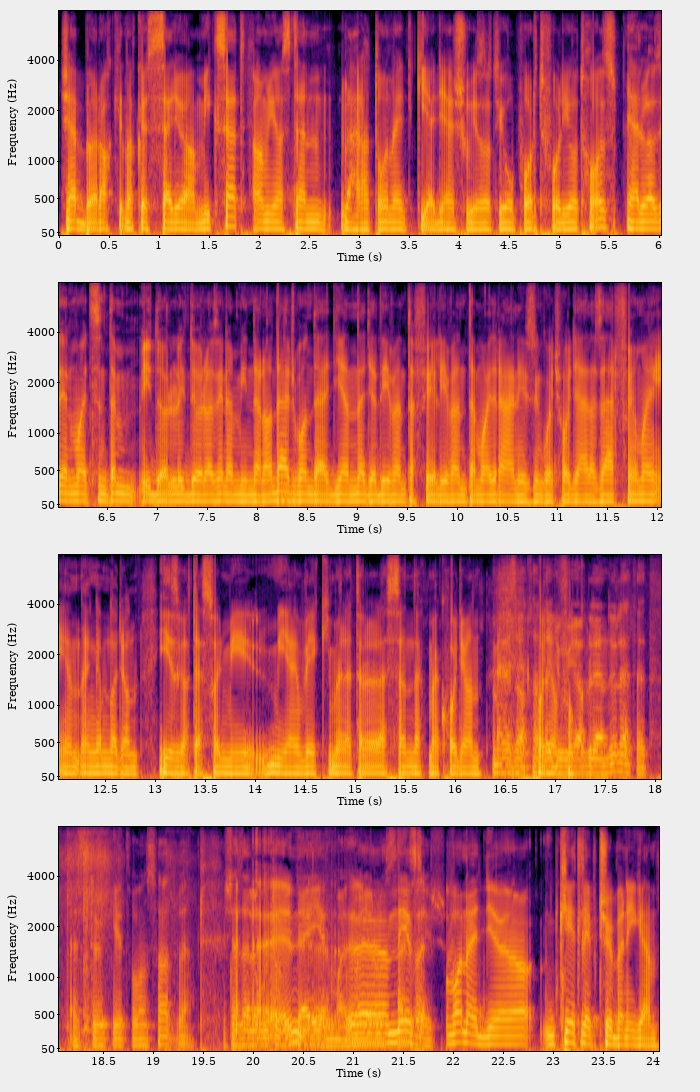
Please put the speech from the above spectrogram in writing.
És ebből raknak össze egy olyan mixet, ami aztán várhatóan egy kiegyensúlyozott jó portfóliót hoz. Erről azért majd szerintem időről időről azért nem minden adásban, de egy ilyen negyed évente, fél évente majd ránézünk, hogy hogy áll az árfolyam. Én engem nagyon izgat ez, hogy mi, milyen végkimenetele lesz ennek, meg hogyan Mert ez adhat hogyan egy fog... újabb lendületet? Ez tőkét vonzhat be? És ez előbb ide ér majd Nézd, is? van egy két lépcsőben igen.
